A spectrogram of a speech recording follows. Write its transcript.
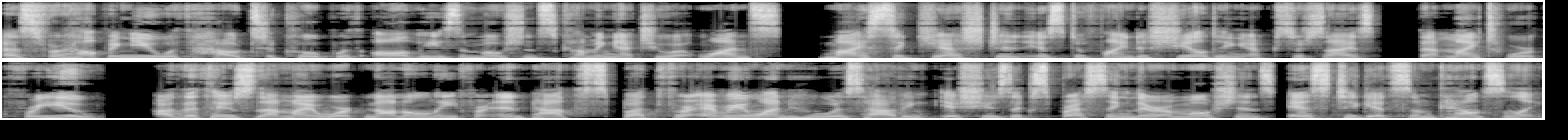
As for helping you with how to cope with all these emotions coming at you at once, my suggestion is to find a shielding exercise that might work for you. Other things that might work not only for empaths, but for everyone who is having issues expressing their emotions is to get some counseling.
